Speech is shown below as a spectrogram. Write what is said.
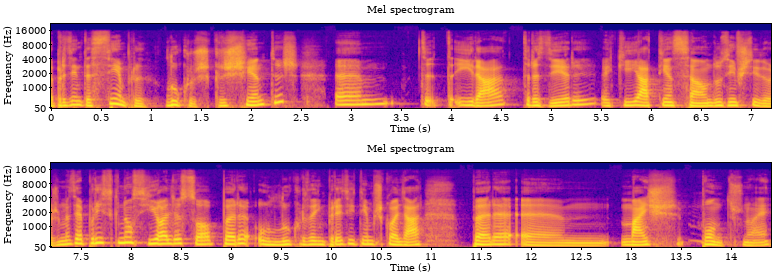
apresenta sempre lucros crescentes, um, irá trazer aqui a atenção dos investidores. Mas é por isso que não se olha só para o lucro da empresa e temos que olhar para um, mais pontos, não é?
